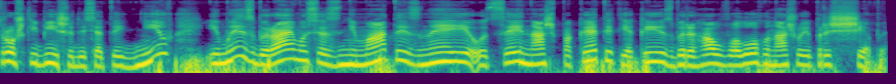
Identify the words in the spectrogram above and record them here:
трошки більше 10 днів, і ми збираємося знімати з неї оцей наш пакетик, який зберігав вологу нашої прищепи.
